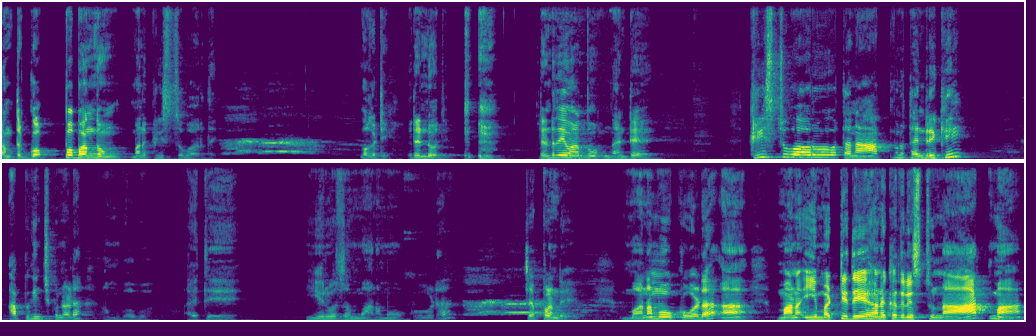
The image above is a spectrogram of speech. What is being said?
అంత గొప్ప బంధం మన క్రీస్తు వారిది. ఒకటి. రెండోది. రెండోది ఏమర్థమవుతుందంటే క్రీస్తు వారు తన ఆత్మను తండ్రికి అప్పగించుకున్నాడా? అమ్మబాబు అయితే ఈరోజు మనము కూడా చెప్పండి. మనము కూడా మన ఈ మట్టి దేహాన్ని కదిలిస్తున్న ఆత్మ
